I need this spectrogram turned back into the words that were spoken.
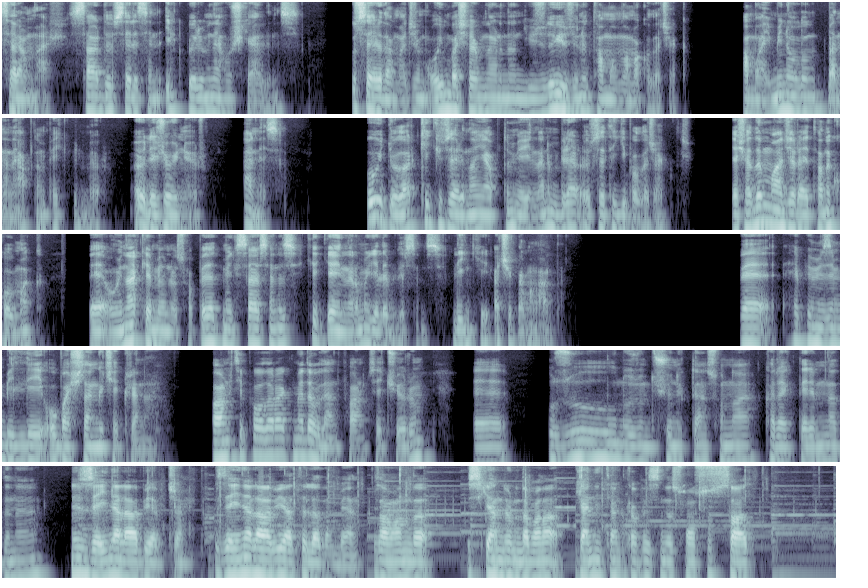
Selamlar. Stardew serisinin ilk bölümüne hoş geldiniz. Bu seride amacım oyun başarımlarının %100'ünü tamamlamak olacak. Ama emin olun ben de ne yaptığımı pek bilmiyorum. Öylece oynuyorum. Her neyse. Bu videolar Kick üzerinden yaptığım yayınların birer özeti gibi olacaktır. Yaşadığım maceraya tanık olmak ve oynarken benimle sohbet etmek isterseniz Kick yayınlarıma gelebilirsiniz. Linki açıklamalarda. Ve hepimizin bildiği o başlangıç ekranı. Farm tipi olarak Meadowland Farm seçiyorum. Ve uzun uzun düşündükten sonra karakterimin adını Zeynel abi yapacağım. Zeynel abi hatırladım ben. Zamanında İskenderun'da bana kendi internet kafesinde sonsuz saat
